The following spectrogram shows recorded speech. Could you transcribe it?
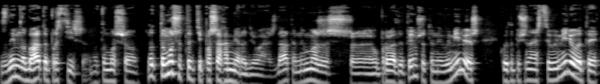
з ним набагато простіше. Ну, тому що, ну, тому що ти, типу, шагомір одіваєш, да? ти не можеш е, управляти тим, що ти не вимірюєш. Коли ти починаєш це вимірювати,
